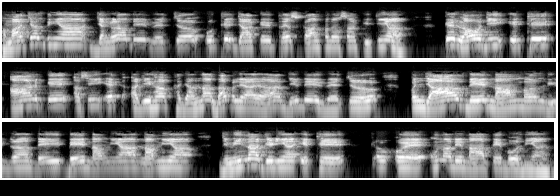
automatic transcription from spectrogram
ਹਿਮਾਚਲ ਦੀਆਂ ਜੰਗਲਾਂ ਦੇ ਵਿੱਚ ਉੱਥੇ ਜਾ ਕੇ ਪ੍ਰੈਸ ਕਾਨਫਰੰਸਾਂ ਕੀਤੀਆਂ ਕਿ ਲਓ ਜੀ, ਇੱਥੇ ਆਣ ਕੇ ਅਸੀਂ ਇੱਕ ਅਜਿਹਾ ਖਜ਼ਾਨਾ ਦੱਬ ਲਿਆ ਆ, ਜਿਹਦੇ ਵਿੱਚ ਪੰਜਾਬ ਦੇ ਨਾਮਵਰ ਲੀਡਰਾਂ ਦੇ ਬੇਨਾਮੀਆਂ ਨਾਮੀਆਂ ਜ਼ਮੀਨਾਂ ਜਿਹੜੀਆਂ ਇੱਥੇ ਉਹਨਾਂ ਦੇ ਨਾਂ ਤੇ ਬੋਲਦੀਆਂ ਹਨ।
